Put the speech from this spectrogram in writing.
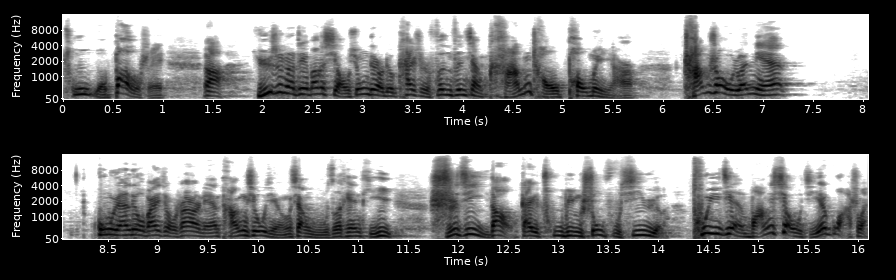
粗我抱谁，啊。于是呢，这帮小兄弟就开始纷纷向唐朝抛媚眼儿。长寿元年，公元六百九十二年，唐修景向武则天提议，时机已到，该出兵收复西域了。推荐王孝杰挂帅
